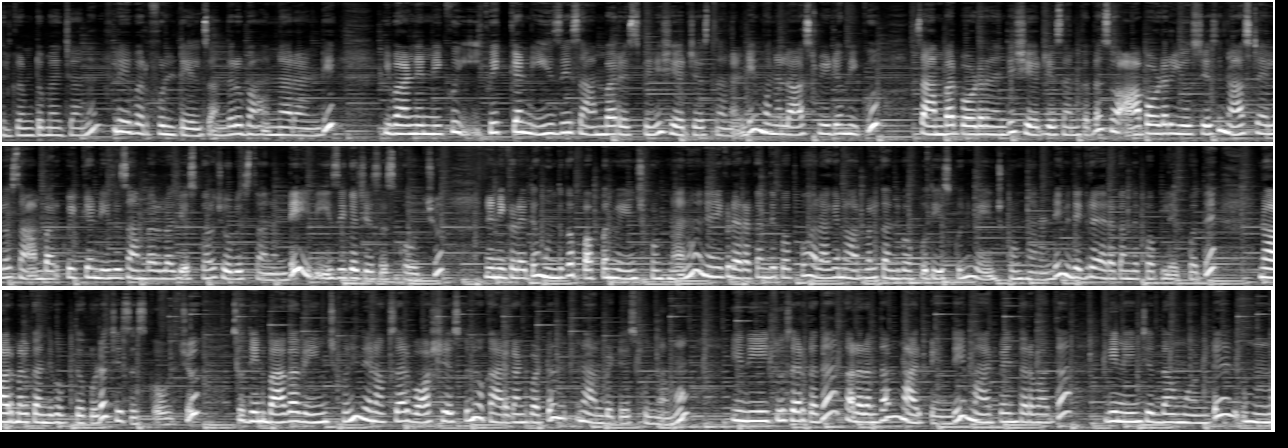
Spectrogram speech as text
Welcome to my channel flavourful tales. అందరూ బాగున్నారా అండి? ఇవాళ నేను మీకు క్విక్ అండ్ ఈజీ సాంబార్ రెసిపీని షేర్ చేస్తానండి. మొన్న లాస్ట్ వీడియో మీకు సాంబార్ పౌడర్ అనేది షేర్ చేశాను కదా. సో ఆ పౌడర్ యూస్ చేసి నా స్టైల్లో sambar quick and easy sambar ఎలా చేసుకోవాలో చూపిస్తానండి. ఇది ఈజీగా చేసేసుకోవచ్చు. నేను ఇక్కడైతే ముందుగా పప్పును వేయించుకుంటున్నాను. నేను ఇక్కడ ఎర్ర కందిపప్పు అలాగే నార్మల్ కందిపప్పు తీసుకుని వేయించుకుంటున్నానండి. మీ దగ్గర ఎర్ర కందిపప్పు లేకపోతే నార్మల్ కందిపప్పుతో కూడా చేసేసుకోవచ్చు. సో దీన్ని బాగా వేయించుకుని నేను ఒకసారి వాష్ చేసుకుని ఒక అరగంట పట్టు నానబెట్టేసుకుందాము. ఇది చూసారు కదా కలర్ అంతా మారిపోయింది. మారిపోయిన తర్వాత దీన్ని ఏం చేద్దాము అంటే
